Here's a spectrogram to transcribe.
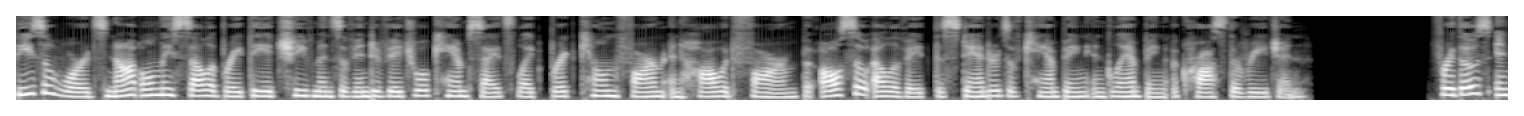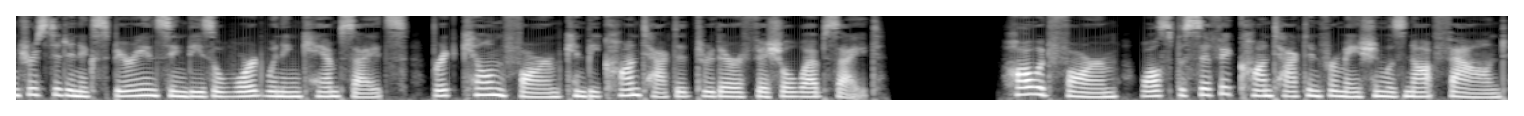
These awards not only celebrate the achievements of individual campsites like Brick Kiln Farm and Haw Wood Farm but also elevate the standards of camping and glamping across the region. For those interested in experiencing these award-winning campsites, Brick Kiln Farm can be contacted through their official website. Haw Wood Farm, while specific contact information was not found,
